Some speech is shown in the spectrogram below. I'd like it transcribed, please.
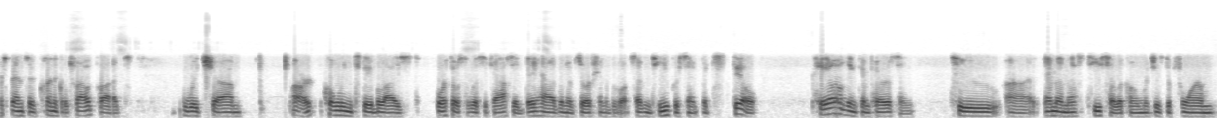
expensive clinical trial products which um, are choline stabilized orthosilicic acid. They have an absorption of about 17%, but still pales in comparison to uh, MMST silicone, which is the form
